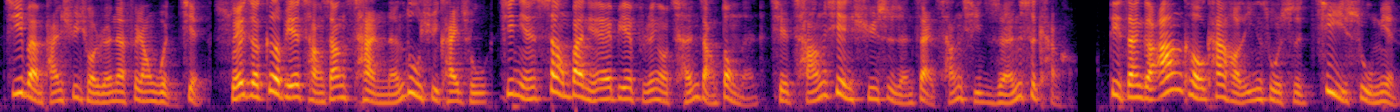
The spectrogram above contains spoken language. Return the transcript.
基本盘需求仍然非常稳健。随着个别厂商产能陆续开出，今年上半年 ABF 仍有成长动能，且长线趋势仍在，长期仍是看好。第三个 Uncle 看好的因素是技术面，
